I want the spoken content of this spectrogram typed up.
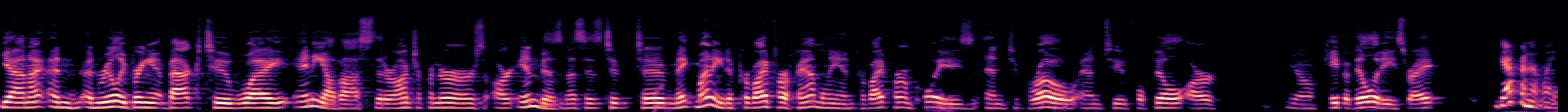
Yeah, and I and and really bringing it back to why any of us that are entrepreneurs are in business is to to make money, to provide for our family and provide for our employees and to grow and to fulfill our you know capabilities, right? Definitely.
